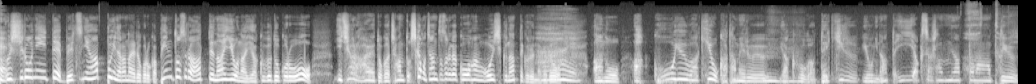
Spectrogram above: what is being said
え。後ろにいて別にアップにならないどころかピントすら合ってないような役どころを市原隼人がちゃんとしかもちゃんとそれが後半美味しくなってくるんだけど、はい。あのあこういう脇を固める役ができるようになった、いい役者さんになったなっていう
